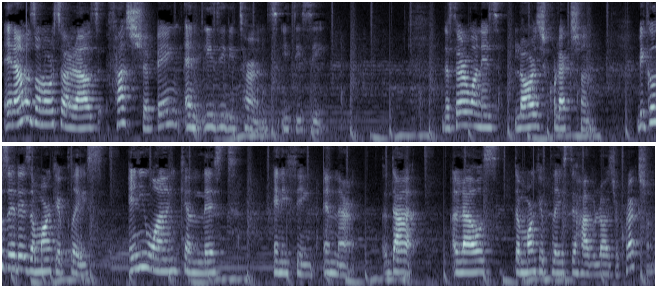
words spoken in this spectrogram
and Amazon also allows fast shipping and easy returns etc. The third one is large collection. Because it is a marketplace, anyone can list anything in there. That allows the marketplace to have a larger collection.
